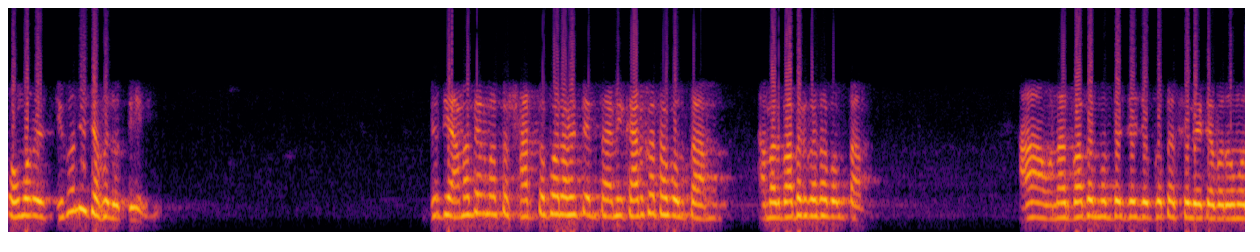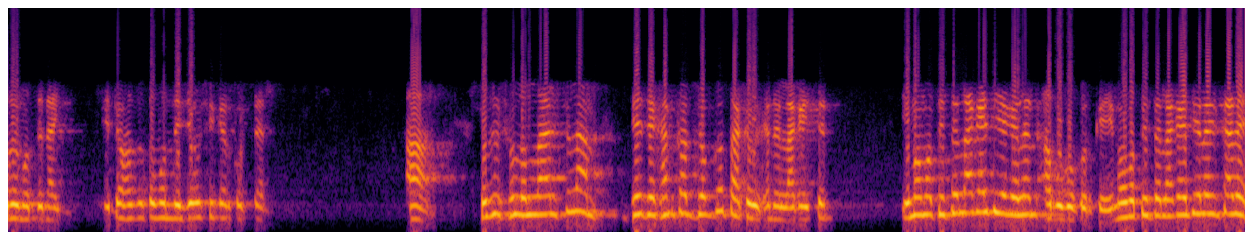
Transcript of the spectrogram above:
ওমরের জীবনীটা হলো দিন। যদি আমাদের মতো স্বার্থপর হইতেন, তা আমি কার কথা বলতাম? আমার বাবার কথা বলতাম? হ্যাঁ ওনার বাবার মধ্যে যে যোগ্যতা ছিল, এটা আবার ওমরের মধ্যে নাই। এটা হয়তো তোমার নিজেও স্বীকার করছেন হ্যাঁ হুজুর সাল্লাহ ইসলাম যে যেখানকার যোগ্য, তাকে ওইখানে লাগাইছেন ইমামতিতে লাগাই দিয়ে গেলেন আবু বকরকে। ইমামতিতে লাগাই দিলেন কারে?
